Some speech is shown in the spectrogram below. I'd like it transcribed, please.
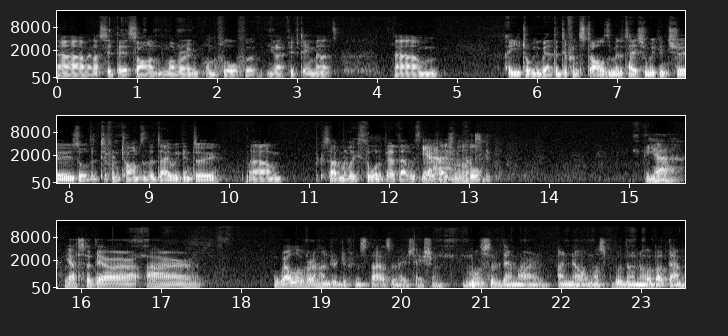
Um, and I sit there silent in my room on the floor for, you know, 15 minutes. Um, are you talking about the different styles of meditation we can choose or the different times of the day we can do? Um, because I haven't really thought about that with meditation yeah, before. Yeah, yeah. So there are, are well over 100 different styles of meditation. Most of them are unknown. Most people don't know about them.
